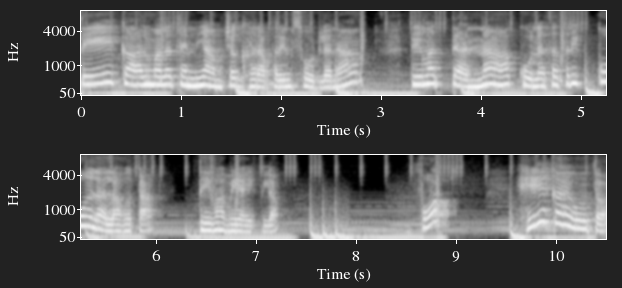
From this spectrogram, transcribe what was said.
ते काल मला त्यांनी आमच्या घरापर्यंत सोडलं ना तेव्हा त्यांना कोणाचा तरी कॉल आला होता तेव्हा मी ऐकलं. हे काय होतं?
